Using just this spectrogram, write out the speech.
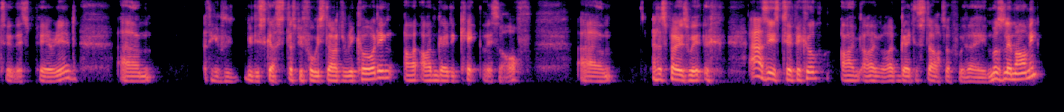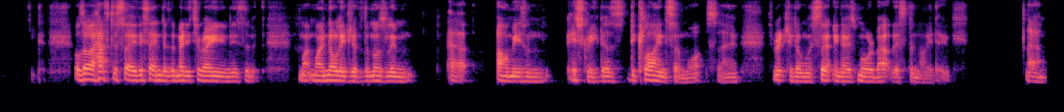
to this period? Um, I think we, we discussed just before we started recording. I, am going to kick this off. Um, I suppose we, as is typical, I'm, I'm going to start off with a Muslim army. Although I have to say, this end of the Mediterranean is the, my, my knowledge of the Muslim uh, armies and history does decline somewhat. So Richard almost certainly knows more about this than I do. Um,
